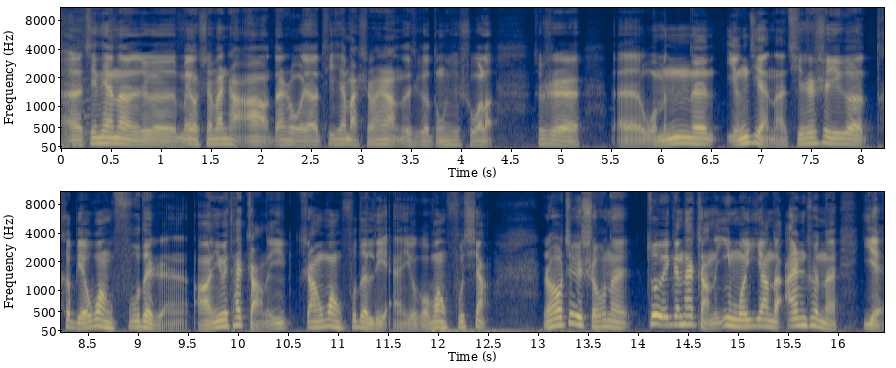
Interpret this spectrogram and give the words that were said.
呃，今天呢这个没有神返场啊，但是我要提前把神返场的这个东西说了，就是。呃，我们的莹姐呢，其实是一个特别旺夫的人啊，因为她长了一张旺夫的脸，有个旺夫相。然后这个时候呢，作为跟她长得一模一样的鹌鹑呢，也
